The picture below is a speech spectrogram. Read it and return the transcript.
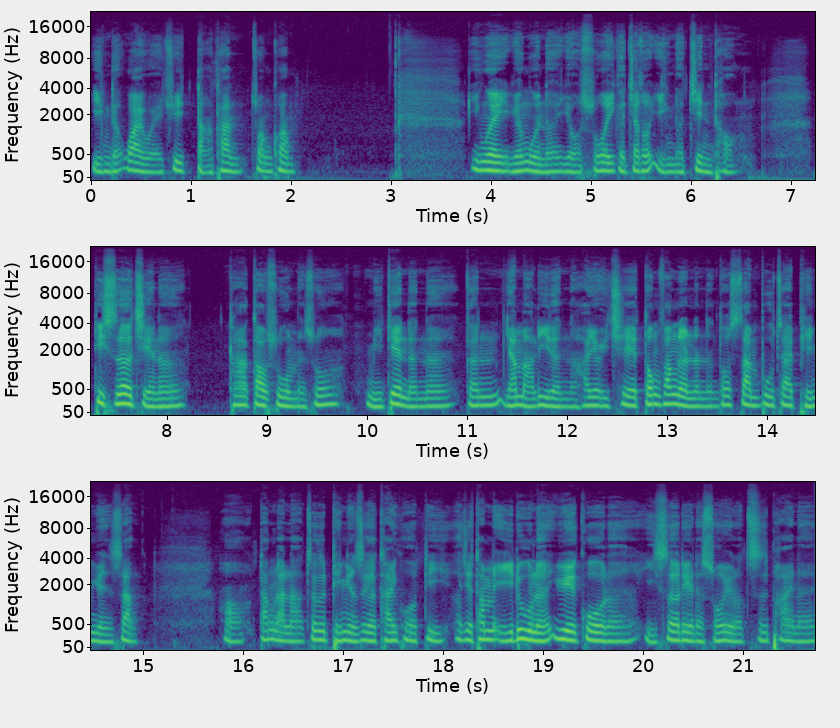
营的外围去打探状况。因为原文呢有说一个叫做营的尽头。第十二节呢，他告诉我们说。米甸人呢，跟亚玛利人呢，还有一切东方的人呢，都散布在平原上。哦，当然了，这个平原是个开阔地，而且他们一路呢，越过了以色列的所有的支派呢，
